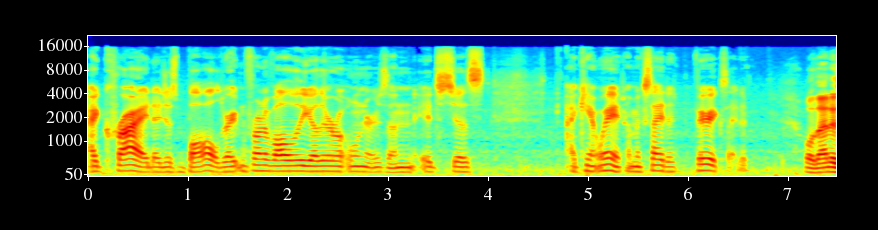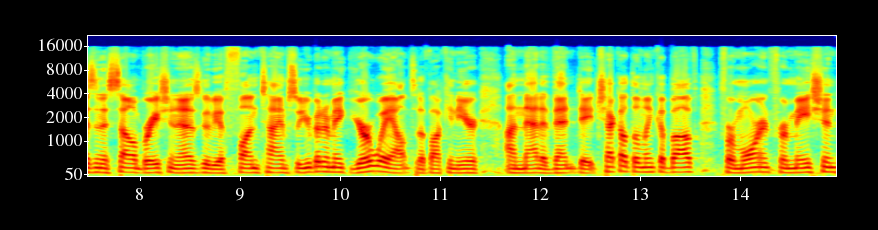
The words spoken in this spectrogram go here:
I cried. I just bawled right in front of all of the other owners, and it's just, I can't wait. I'm excited, very excited. Well, that isn't a celebration. That is going to be a fun time. So you better make your way out to the Buccaneer on that event date. Check out the link above for more information.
